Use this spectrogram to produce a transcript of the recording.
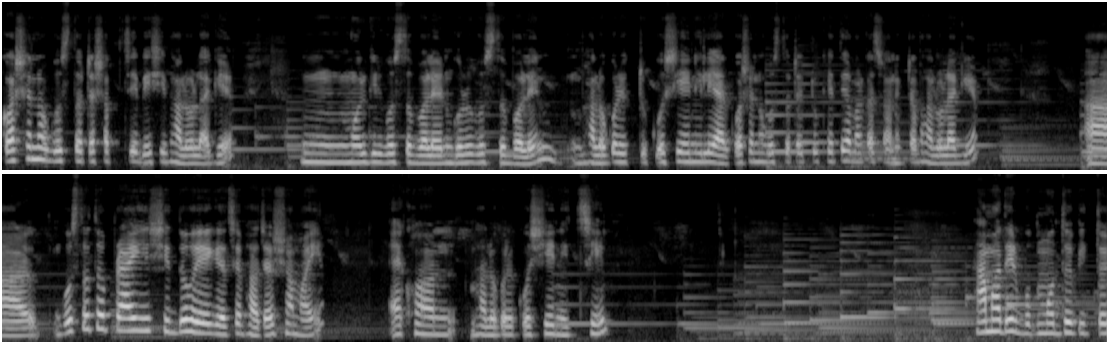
কষানো গোস্তটা সবচেয়ে বেশি ভালো লাগে। মুরগির গোস্ত বলেন, গরুর গোস্ত বলেন, ভালো করে একটু কষিয়ে নিলে আর কষানো গোস্তটা একটু খেতে আমার কাছে অনেকটা ভালো লাগে। আর গোস্ত তো প্রায় সিদ্ধ হয়ে গেছে ভাজার সময়। এখন ভালো করে কষিয়ে নিচ্ছি। আমাদের মধ্যবিত্ত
